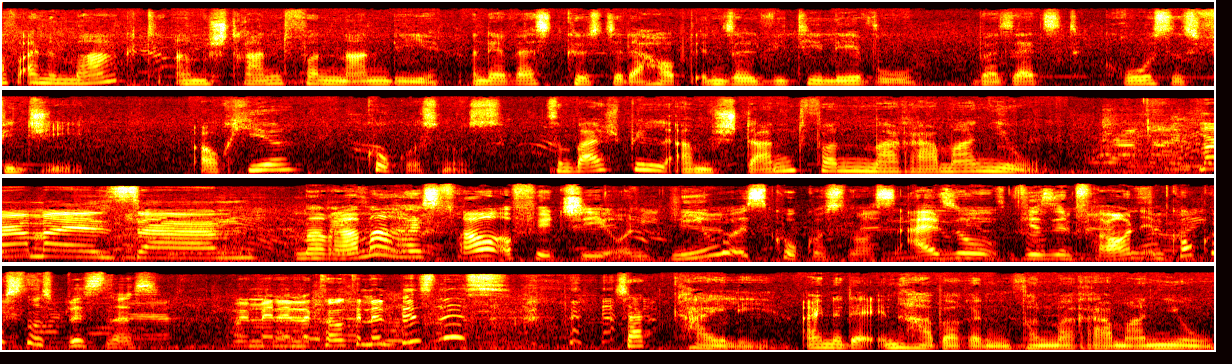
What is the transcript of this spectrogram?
Auf einem Markt am Strand von Nandi an der Westküste der Hauptinsel Viti Levu, übersetzt großes Fiji. Auch hier Kokosnuss. Zum Beispiel am Stand von Marama New. Marama, is, um Marama heißt Frau auf Fidschi und Niu ist Kokosnuss. Also wir sind Frauen im Kokosnuss-Business. women in the coconut business. sagt Kylie, eine der Inhaberinnen von Marama New.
